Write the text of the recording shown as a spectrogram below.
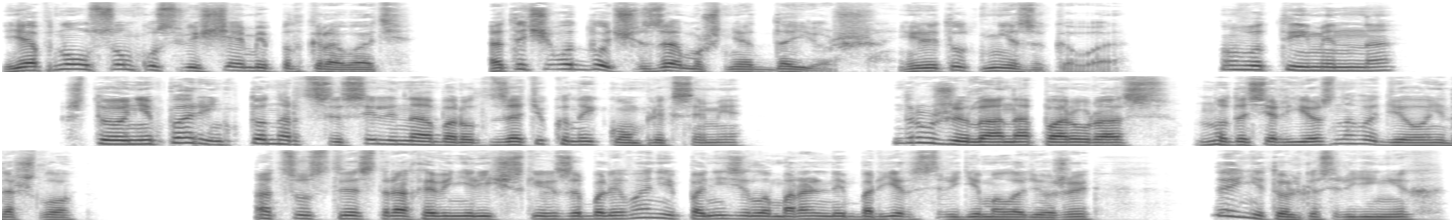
Я пнул сумку с вещами под кровать. А ты чего дочь замуж не отдаешь? Или тут не за кого? Вот именно. Что не парень, то нарцисс или, наоборот, затюканный комплексами. Дружила она пару раз, но до серьезного дела не дошло. Отсутствие страха венерических заболеваний понизило моральный барьер среди молодежи, да и не только среди них.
